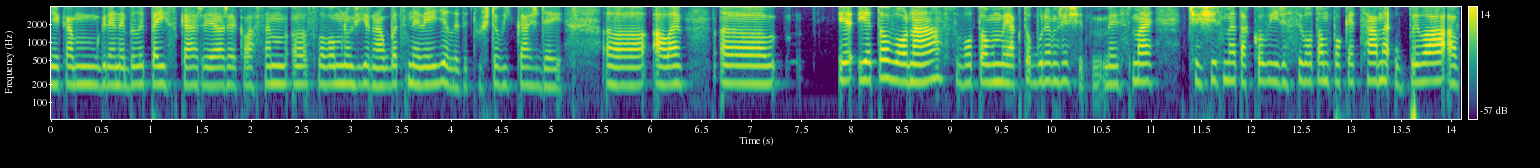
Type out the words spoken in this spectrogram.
někam, kde nebyli pejskaři a řekla jsem uh, slovo množírna, vůbec nevěděli, teď už to ví každý. Uh, ale uh, je, je to o nás, o tom, jak to budeme řešit. My jsme, Češi jsme takový, že si o tom pokecáme u piva a, uh,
